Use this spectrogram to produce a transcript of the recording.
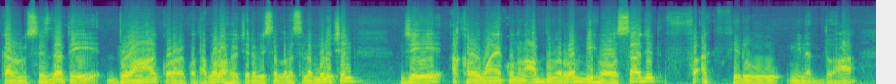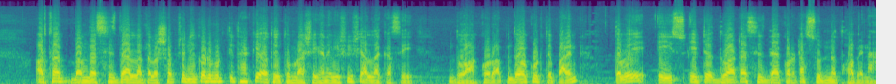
কারণ সিজদাতে দোয়া করার কথা বলা হয়েছে। সাল্লাল্লাহু আলাইহি সাল্লাম বলেছেন যে, আকরাউ মা ইয়াকুনু আল-আবদু মির রাব্বিহি ওয়া সাজিদ ফাআকথিরু মিনাদ দুআ অর্থাৎ বান্দা সিজদা আল্লাহ তালা সবচেয়ে নিকটবর্তী থাকে, অতএব তোমরা সেখানে বেশি বেশি আল্লাহর কাছে দোয়া করো। আপনি দোয়া করতে পারেন, তবে এই এটা দোয়াটা সিজদা করাটা সুন্নত হবে না,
